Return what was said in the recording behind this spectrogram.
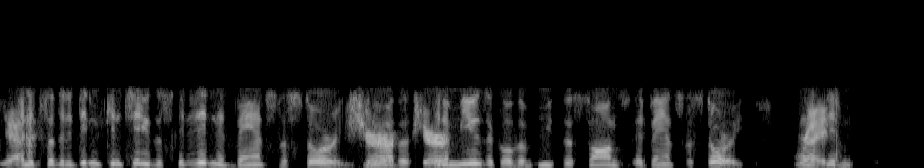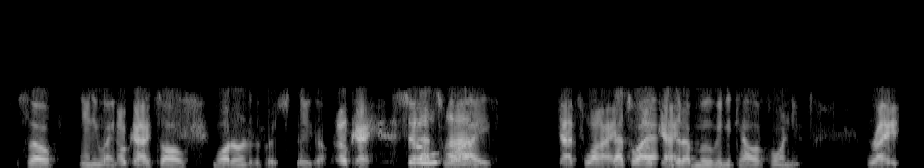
yeah. and it's so that it didn't continue this. It didn't advance the story. You Sure, know, the, sure. In a musical, the the songs advance the story, and Right. it didn't. So anyway, Okay. it's all water under the bridge. There you go. okay. So that's uh, why. that's why. that's why okay. I ended up moving to California. Right.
